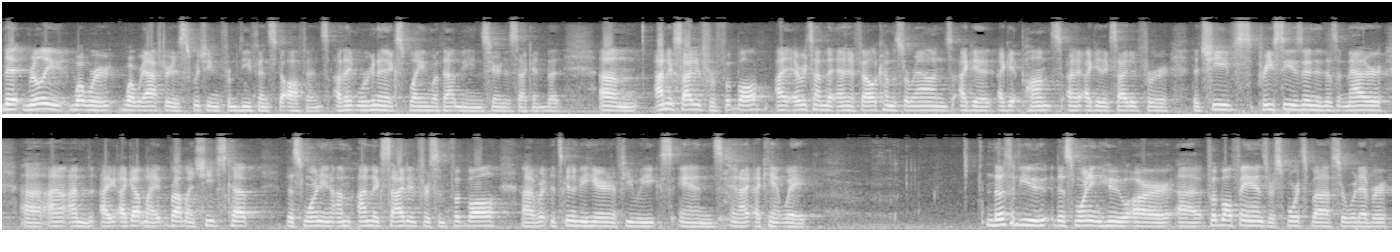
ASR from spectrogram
that really what we're what we're after is switching from defense to offense. I think we're going to explain what that means here in a second. But um, I'm excited for football. I, every time the NFL comes around, I get I get pumped. I, I get excited for the Chiefs preseason. It doesn't matter. Uh, I, am I, I, got my brought my Chiefs cup this morning. I'm I'm excited for some football. Uh, it's going to be here in a few weeks, and and I, I can't wait those of you this morning who are uh, football fans or sports buffs or whatever,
